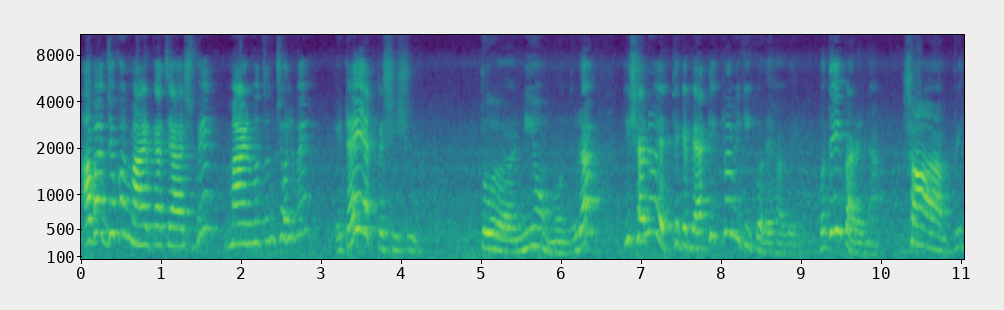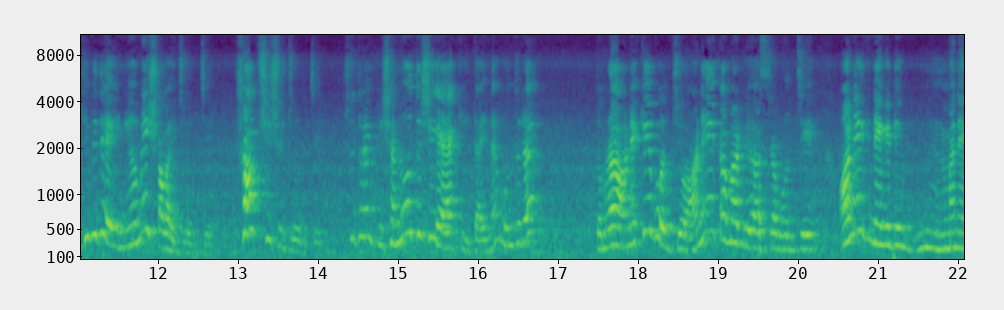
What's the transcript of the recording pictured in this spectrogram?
আবার যখন মায়ের কাছে আসবে, মায়ের মতন চলবে, এটাই একটা শিশু। তো, নিয়ম বন্ধুরা কৃষাণু এর থেকে ব্যতিক্রমী কি করে হবে? হতেই পারে না। সব পৃথিবীতে এই নিয়মেই সবাই চলছে। সব শিশু চলছে। সুতরাং কৃষাণুও তো সেই একই, তাই না বন্ধুরা? তোমরা অনেকে বলছো, অনেক আমার বিহাসরা বলছে, অনেক নেগেটিভ মানে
